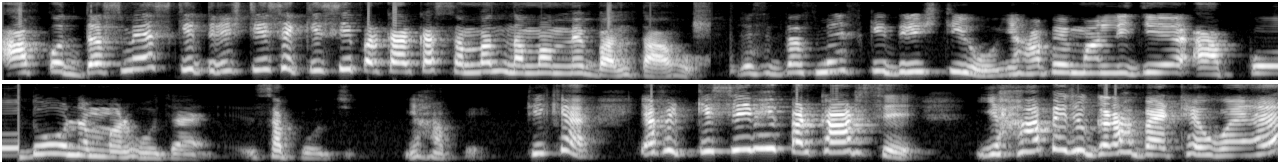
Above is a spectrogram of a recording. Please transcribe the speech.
आपको दसमेश की दृष्टि से किसी प्रकार का संबंध नमम में बनता हो। जैसे दसमेश की दृष्टि हो, यहाँ पे मान लीजिए आपको दो नंबर हो जाए सपोज़ यहाँ पे, ठीक है? या फिर किसी भी प्रकार से यहाँ पे जो ग्रह बैठे हुए हैं,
